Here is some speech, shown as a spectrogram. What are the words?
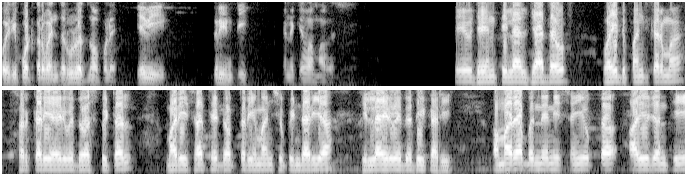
કોઈ રિપોર્ટ કરવાની જરૂર જ ન પડે એવી ગ્રીન ટી એને કહેવામાં આવે છે. દેવ જયંતિલાલ જાદવ, વૈદ પંચકર્મ, સરકારી આયુર્વેદ હોસ્પિટલ, મારી સાથે ડૉક્ટર હિમાંશુ પિંડારિયા, જિલ્લા આયુર્વેદ અધિકારી. અમારા બંનેની સંયુક્ત આયોજનથી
